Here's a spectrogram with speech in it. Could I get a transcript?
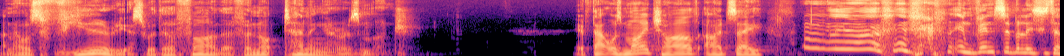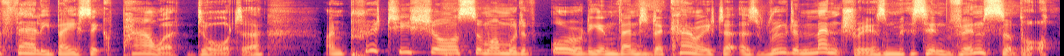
and I was furious with her father for not telling her as much. If that was my child, I'd say, "Mm, Invincibility is a fairly basic power, daughter. I'm pretty sure someone would have already invented a character as rudimentary as Miss Invincible.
